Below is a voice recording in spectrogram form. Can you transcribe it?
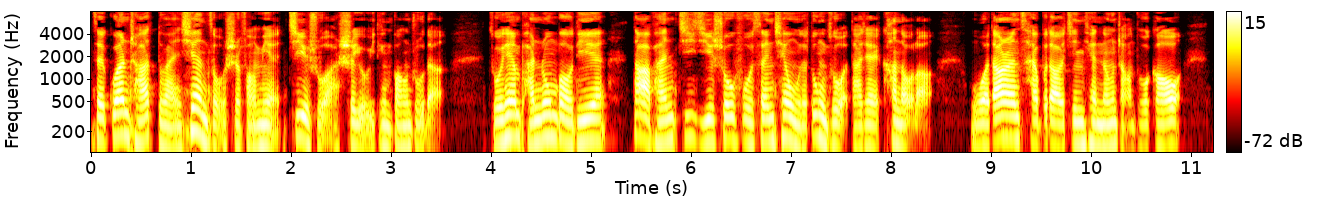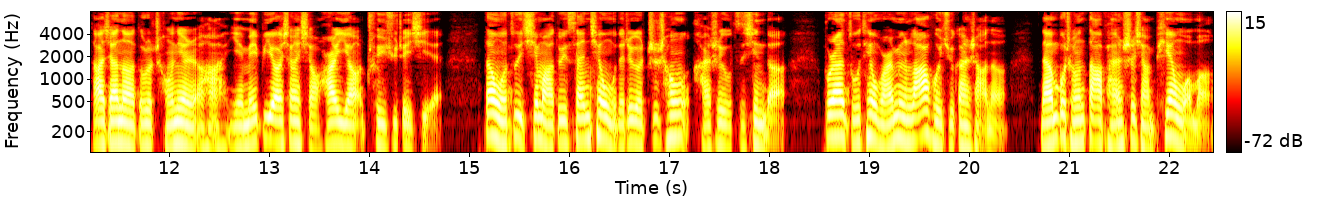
在观察短线走势方面，技术啊是有一定帮助的。昨天盘中暴跌，大盘积极收复三千五的动作，大家也看到了。我当然猜不到今天能涨多高。大家呢都是成年人哈，也没必要像小孩一样吹嘘这些。但我最起码对三千五的这个支撑还是有自信的，不然昨天玩命拉回去干啥呢？难不成大盘是想骗我吗？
